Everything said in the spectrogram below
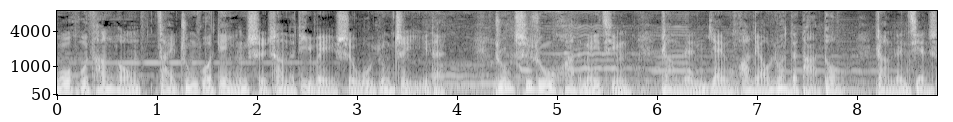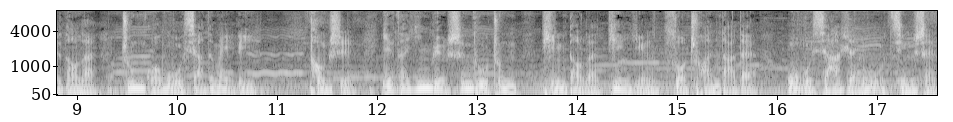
卧虎藏龙》在中国电影史上的地位是毋庸置疑的。如诗如画的美景，让人眼花缭乱的打斗，让人见识到了中国武侠的魅力，同时也在音乐深度中听到了电影所传达的武侠人物精神。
